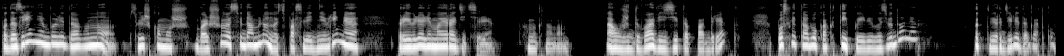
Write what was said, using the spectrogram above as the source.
Подозрения были давно. Слишком уж большую осведомленность в последнее время проявляли мои родители, хмыкнул он. А уж два визита подряд, после того, как ты появилась в доме, подтвердили догадку.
